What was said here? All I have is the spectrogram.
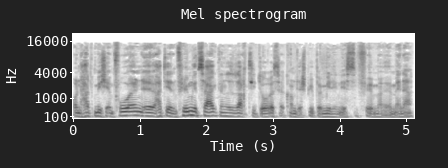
und hat mich empfohlen, äh, hat ihr einen Film gezeigt und dann sagt die Doris, ja komm, der spielt bei mir den nächsten Film äh, Männer.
